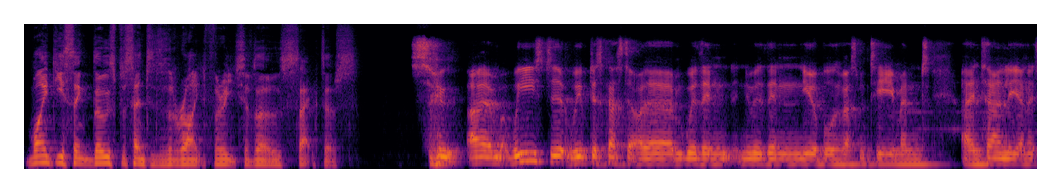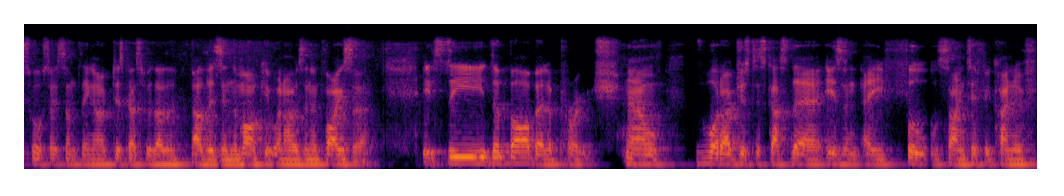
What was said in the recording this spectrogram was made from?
why do you think those percentages are right for each of those sectors? So um, we used to we've discussed it um, within within renewable investment team and uh, internally, and it's also something I've discussed with other others in the market when I was an advisor. It's the the barbell approach. Now, what I've just discussed there isn't a full scientific kind of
